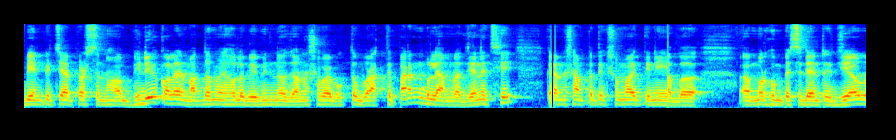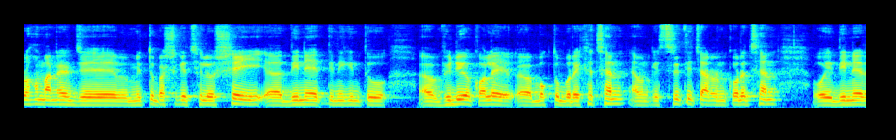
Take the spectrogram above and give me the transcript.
বিএনপি চেয়ারপারসন ভিডিও কলের মাধ্যমে হলো বিভিন্ন জনসভায় বক্তব্য রাখতে পারেন বলে আমরা জেনেছি। কারণ সাম্প্রতিক সময় তিনি মরহুম প্রেসিডেন্ট জিয়াউর রহমানের যে মৃত্যুবার্ষিকী ছিল সেই দিনে তিনি কিন্তু ভিডিও কলে বক্তব্য রেখেছেন এমনকি স্মৃতিচারণ করেছেন। ওই দিনের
